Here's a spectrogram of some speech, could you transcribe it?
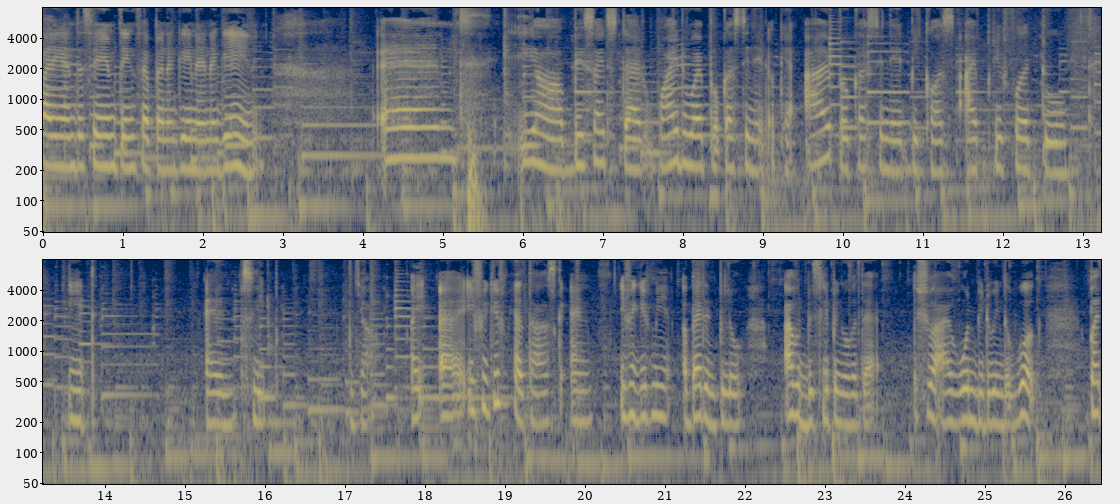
piling and the same things happen again and again. And yeah besides that why do i procrastinate? Okay i procrastinate because i prefer to eat and sleep. Yeah I, if you give me a task and if you give me a bed and pillow i would be sleeping over there. Sure i won't be doing the work. But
